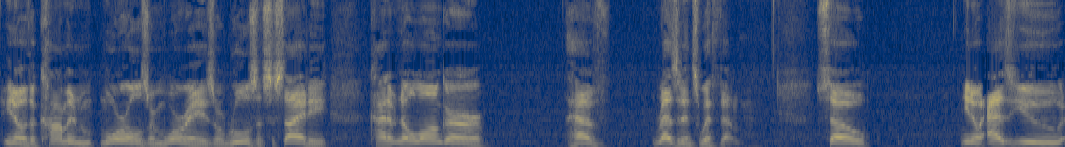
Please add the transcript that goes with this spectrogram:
you know, the common morals or mores or rules of society kind of no longer have residence with them. So, you know, as you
